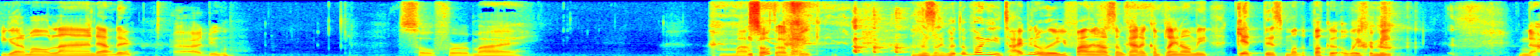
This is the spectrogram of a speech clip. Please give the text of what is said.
You got them all lined out there. I do. So for my my sota of the week, I was like, "What the fuck are you typing over there? You filing out some kind of complaint on me? Get this motherfucker away from me!" no,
